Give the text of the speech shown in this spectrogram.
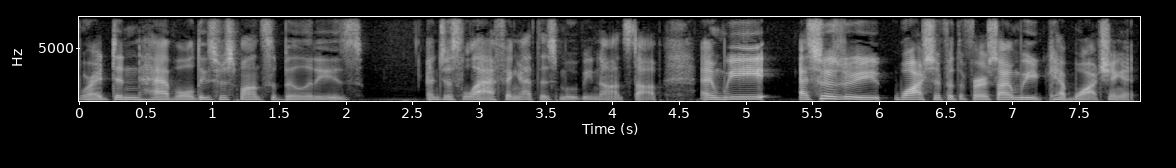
where I didn't have all these responsibilities and just laughing at this movie nonstop. And we, as soon as we watched it for the first time, we kept watching it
